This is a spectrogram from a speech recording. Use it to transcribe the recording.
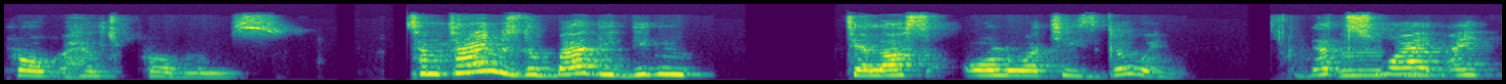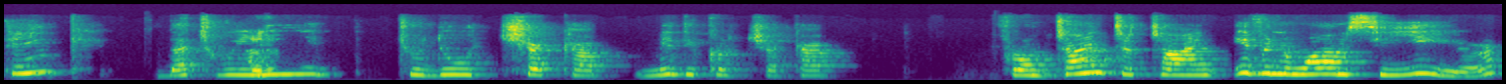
pro- health problems. Sometimes the body didn't tell us all what is going. That's mm-hmm. why I think that we need to do checkup, medical checkup from time to time, even once a year,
